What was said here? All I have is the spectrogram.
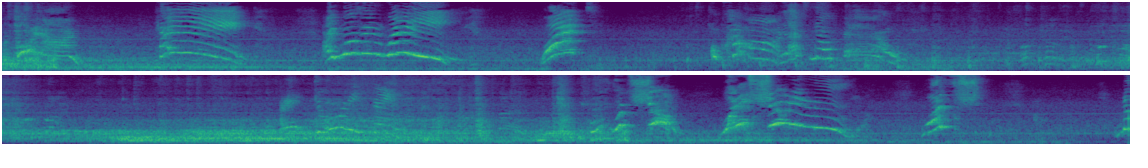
What's going on? Hey! I wasn't ready! What? Oh, come on! That's no fair! I didn't do anything! Who- What's shooting? What is shooting me? What's sh- no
